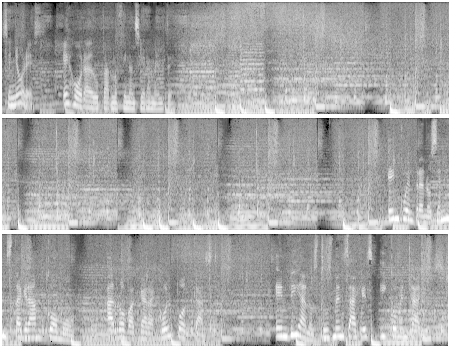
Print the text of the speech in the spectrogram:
Señores, es hora de educarnos financieramente. Encuéntranos en Instagram como arroba caracolpodcast. Envíanos tus mensajes y comentarios.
